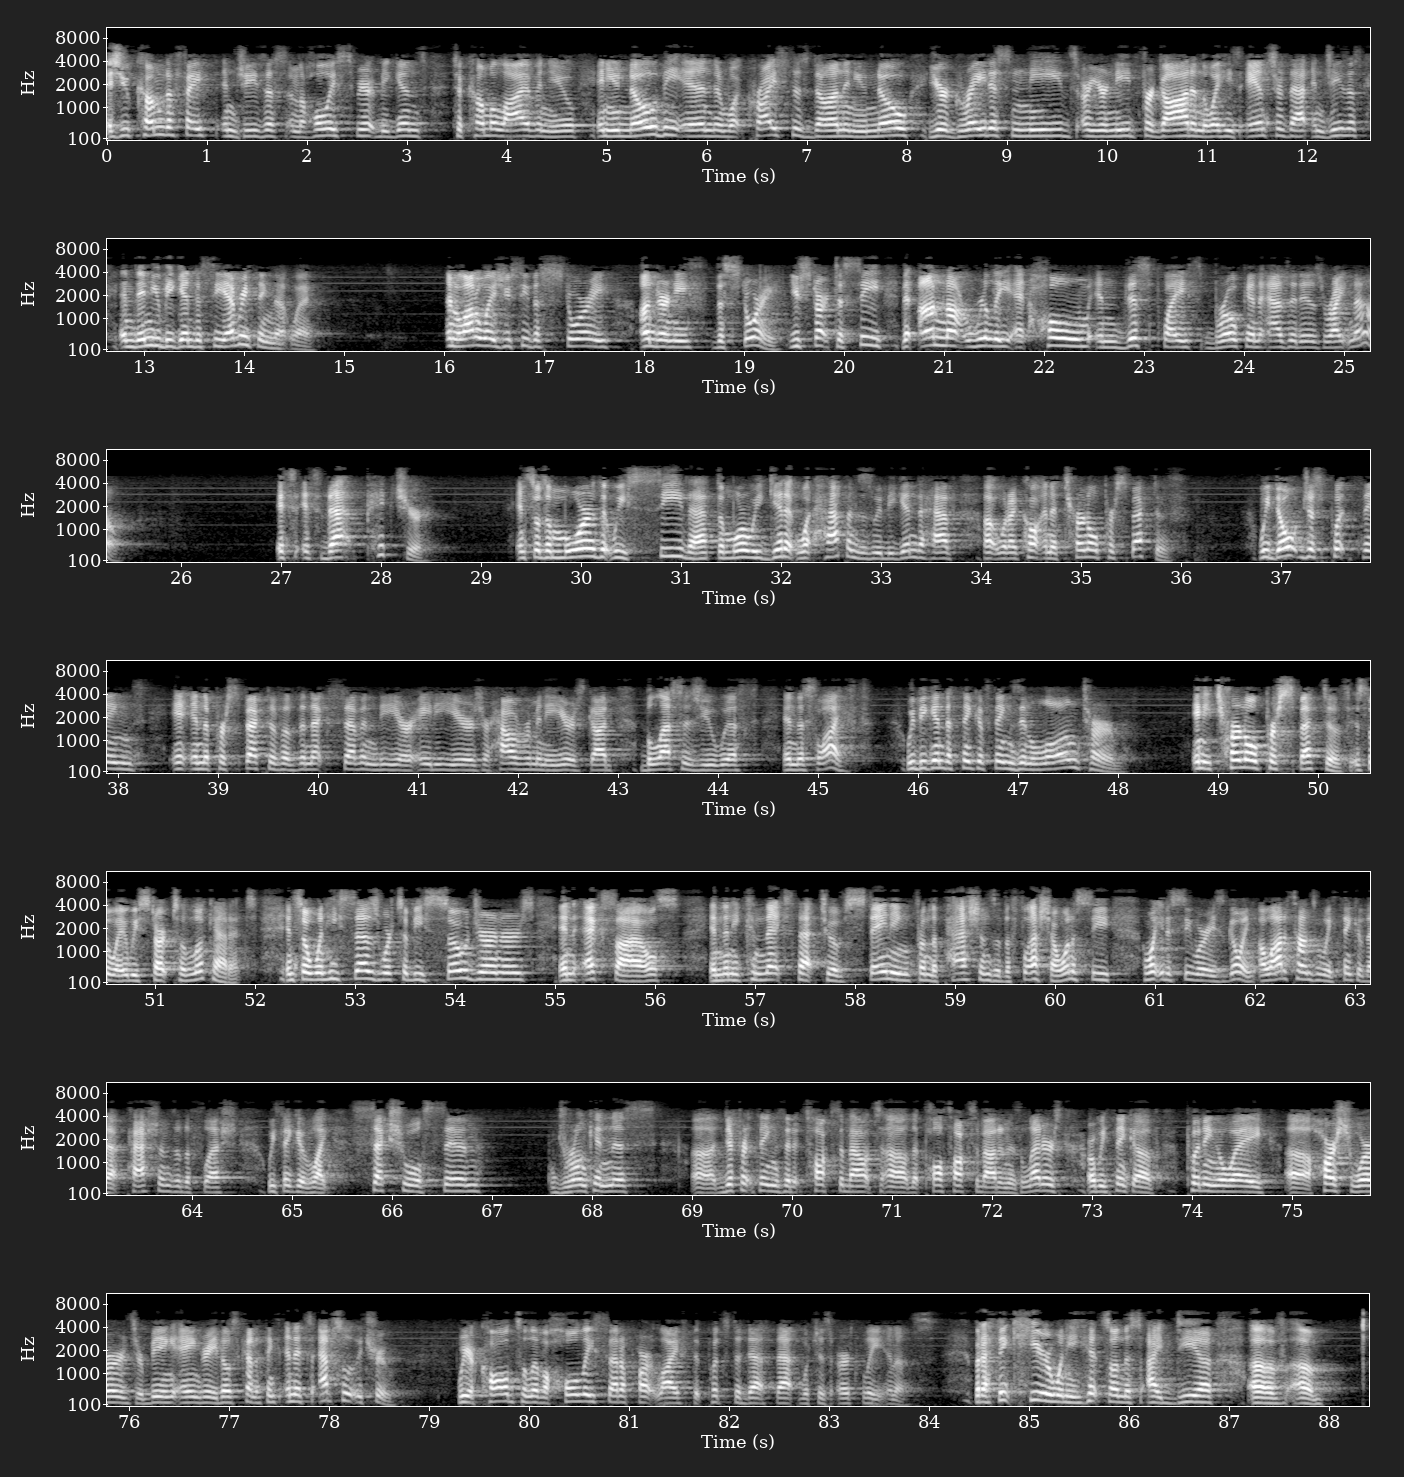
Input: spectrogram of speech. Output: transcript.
As you come to faith in Jesus and the Holy Spirit begins to come alive in you, and you know the end and what Christ has done, and you know your greatest needs are your need for God and the way He's answered that in Jesus, and then you begin to see everything that way. In a lot of ways, you see the story underneath the story. You start to see that I'm not really at home in this place, broken as it is right now. It's, it's that picture. And so the more that we see that, the more we get it. What happens is we begin to have uh, what I call an eternal perspective. We don't just put things in, in the perspective of the next 70 or 80 years or however many years God blesses you with in this life. We begin to think of things in long term. An eternal perspective is the way we start to look at it. And so when he says we're to be sojourners and exiles, and then he connects that to abstaining from the passions of the flesh, I want to see I want you to see where he's going. A lot of times when we think of that passions of the flesh, we think of like sexual sin, drunkenness, uh, different things that it talks about, uh, that Paul talks about in his letters, or we think of putting away uh, harsh words or being angry, those kind of things. And it's absolutely true. We are called to live a holy, set apart life that puts to death that which is earthly in us. But I think here, when he hits on this idea of um,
